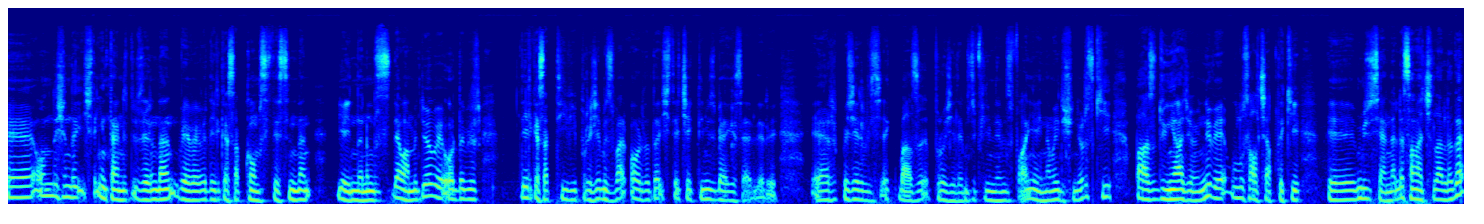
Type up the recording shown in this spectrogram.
E, onun dışında işte internet üzerinden www.delikasap.com sitesinden yayınlarımız devam ediyor ve orada bir Delik Asap TV projemiz var. Orada da işte çektiğimiz belgeselleri eğer becerebilirsek bazı projelerimizi, filmlerimizi falan yayınlamayı düşünüyoruz ki bazı dünyaca ünlü ve ulusal çaptaki e, müzisyenlerle, sanatçılarla da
